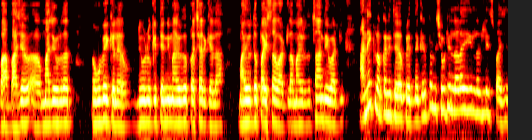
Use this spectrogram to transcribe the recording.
भा भाज्या माझ्या विरोधात उभे केलं. निवडणुकीत त्यांनी माझ्याविरुद्ध प्रचार केला. माझ्याविरुद्ध पैसा वाटला माझ्याविरुद्ध चांदी वाटली. अनेक लोकांनी त्यावर प्रयत्न केले पण शेवटी लढाई ही लढलीच पाहिजे.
